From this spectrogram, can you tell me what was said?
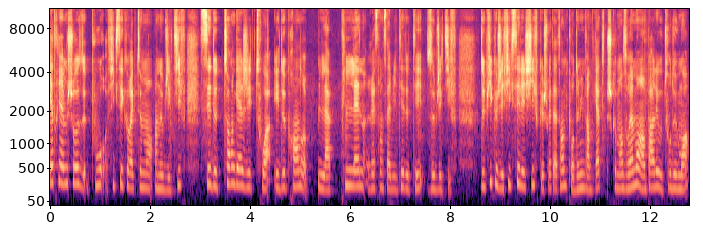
Quatrième chose pour fixer correctement un objectif, c'est de t'engager toi et de prendre la pleine responsabilité de tes objectifs. Depuis que j'ai fixé les chiffres que je souhaite atteindre pour 2024, je commence vraiment à en parler autour de moi.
